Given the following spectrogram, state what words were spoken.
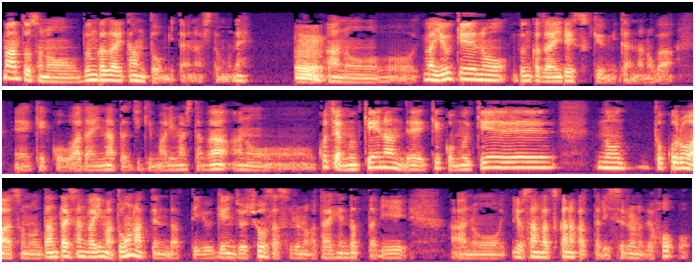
まああとその文化財担当みたいな人もね、うん。あの、まあ、有形の文化財レスキューみたいなのが、えー結構話題になった時期もありましたが、あの、こっちは無形なんで、結構無形のところは、その団体さんが今どうなってんだっていう現状を調査するのが大変だったり、あの、予算がつかなかったりするので、ほ、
